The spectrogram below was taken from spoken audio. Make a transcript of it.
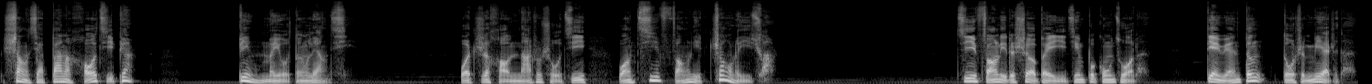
上下搬了好几遍，并没有灯亮起。我只好拿出手机往机房里照了一圈。机房里的设备已经不工作了，电源灯都是灭着的，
